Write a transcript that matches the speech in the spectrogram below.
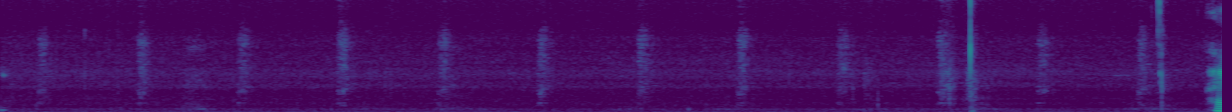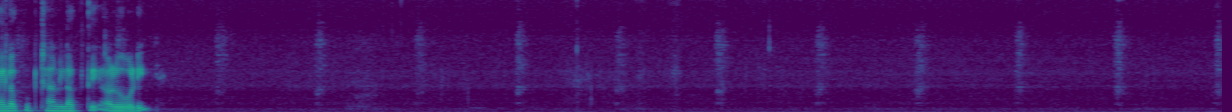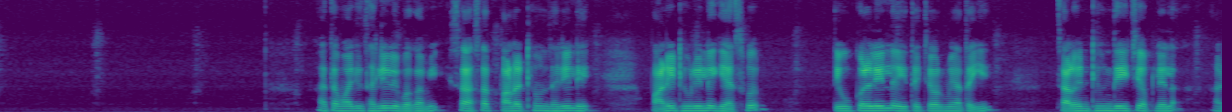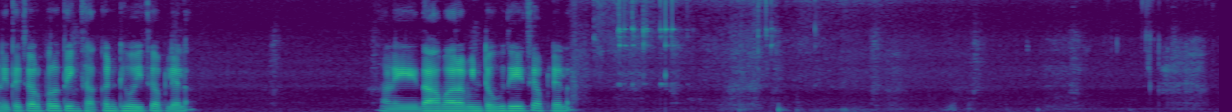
खायला खूप छान लागते अळूवडी. आता माझी झालेली बघा मी. सहा सात पानं ठेवून झालेले पाणी ठेवलेलं आहे गॅसवर. ते उकळलेलं आहे. त्याच्यावर मी आता ही चाळण ठेवून द्यायची आपल्याला. आणि त्याच्यावर परत एक झाकण ठेवायचं आपल्याला. आणि दहा बारा मिनटं होऊ द्यायचे आपल्याला.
